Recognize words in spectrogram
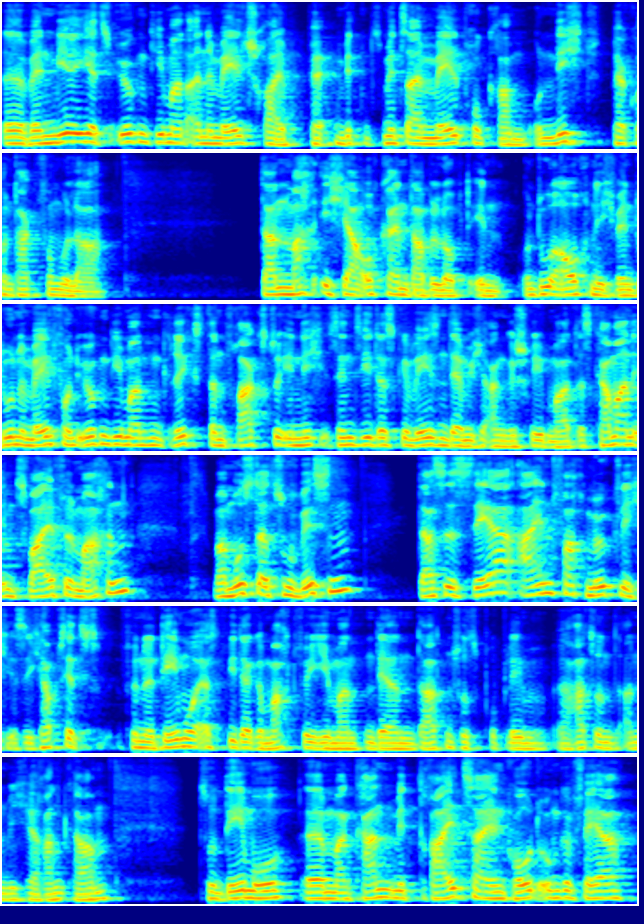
äh, wenn mir jetzt irgendjemand eine Mail schreibt per, mit, mit seinem Mail-Programm und nicht per Kontaktformular, dann mache ich ja auch kein Double Opt-in und du auch nicht. Wenn du eine Mail von irgendjemandem kriegst, dann fragst du ihn nicht, sind Sie das gewesen, der mich angeschrieben hat. Das kann man im Zweifel machen. Man muss dazu wissen, dass es sehr einfach möglich ist. Ich habe es jetzt für eine Demo erst wieder gemacht für jemanden, der ein Datenschutzproblem äh, hatte und an mich herankam. Zur Demo, äh, man kann mit drei Zeilen Code ungefähr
